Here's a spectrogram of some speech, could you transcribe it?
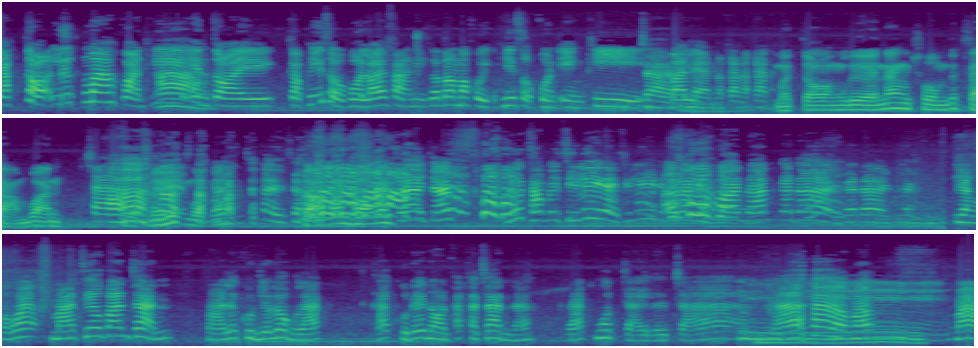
อยากเจาะลึกมากกว่าที่อ่าเอนจอยกับพี่โสพลเล่าให้ฟังนี้ก็ต้องมาคุยกับพี่โสพลเองที่ใช่ บ้านแหลมแล้วกันแล้วกันมาจองเรือนั่งชมสักสามวัน ใช่ หมดไหมพี่หมดไหมใช่ใช่สามวันพอไหม ใช่ใช่หรือทำเป็นซีรีส์ได้ซีรีส์เวลาในบ้านนั้นก็ได้ก็ได้อย่างบอกว่ามาเที่ยวบ้านฉัน มาแล้วคุณจะหลงรัก ถ้าคุณได้นอนพักกับฉันนะ รักหมดใจเลยจ้าอืมอ่ามามา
